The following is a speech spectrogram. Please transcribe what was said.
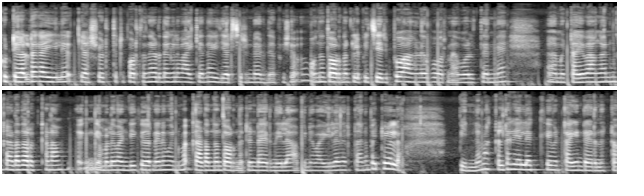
കുട്ടികളുടെ കയ്യിൽ ക്യാഷ് എടുത്തിട്ട് പുറത്തുനിന്ന് എവിടെയെങ്കിലും വാങ്ങിക്കാമെന്ന് വിചാരിച്ചിട്ടുണ്ടായിരുന്നു പക്ഷെ ഒന്നും തുറന്നിട്ടില്ല. ഇപ്പോൾ ചെരുപ്പ് വാങ്ങണ പറഞ്ഞ പോലെ തന്നെ മിഠായി വാങ്ങാനും കട തുറക്കണം. നമ്മൾ വണ്ടി കയറുന്നതിന് മുൻപ് കട ഒന്നും തുറന്നിട്ടുണ്ടായിരുന്നില്ല. പിന്നെ വഴിയിൽ നിർത്താനും പറ്റുമല്ലോ പിന്നെ മക്കളുടെ കയ്യിലൊക്കെ മിഠായി ഉണ്ടായിരുന്നു കേട്ടോ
